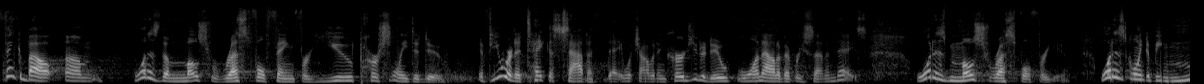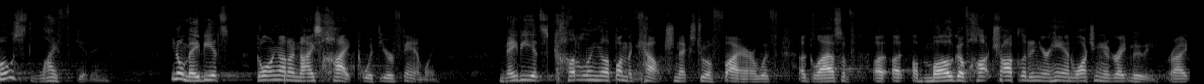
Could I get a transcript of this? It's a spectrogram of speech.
Think about um, what is the most restful thing for you personally to do? If you were to take a Sabbath day, which I would encourage you to do one out of every seven days, what is most restful for you? What is going to be most life giving? You know, maybe it's going on a nice hike with your family. Maybe it's cuddling up on the couch next to a fire with a glass of, a, a, mug of hot chocolate in your hand watching a great movie, right?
